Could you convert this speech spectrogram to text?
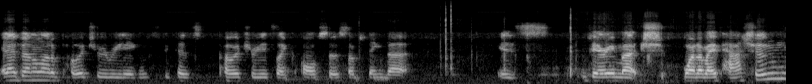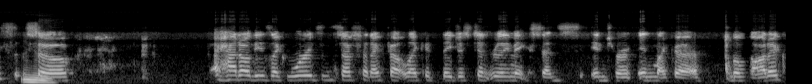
and I've done a lot of poetry readings because poetry is like also something that is very much one of my passions. Mm-hmm. So I had all these like words and stuff that I felt like it, they just didn't really make sense in ter- in like a melodic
